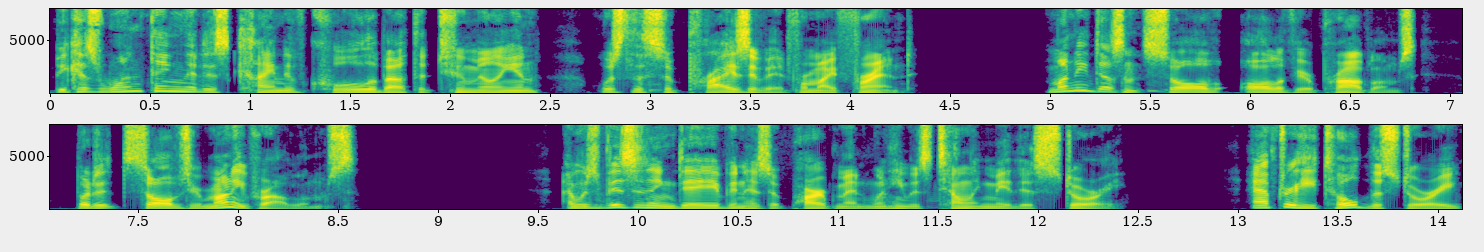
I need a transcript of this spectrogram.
Because one thing that is kind of cool about the 2 million was the surprise of it for my friend. Money doesn't solve all of your problems, but it solves your money problems. I was visiting Dave in his apartment when he was telling me this story. After he told the story,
